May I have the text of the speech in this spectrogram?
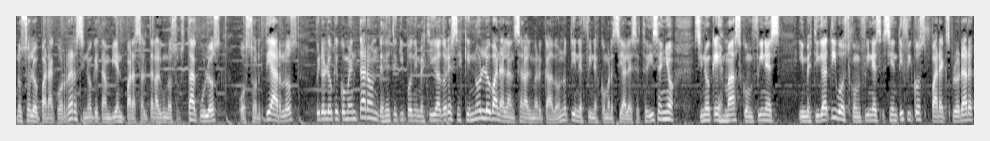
no solo para correr, sino que también para saltar algunos obstáculos o sortearlos, pero lo que comentaron desde este equipo de investigadores es que no lo van a lanzar al mercado, no tiene fines comerciales este diseño, sino que es más con fines investigativos, con fines científicos para explorar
